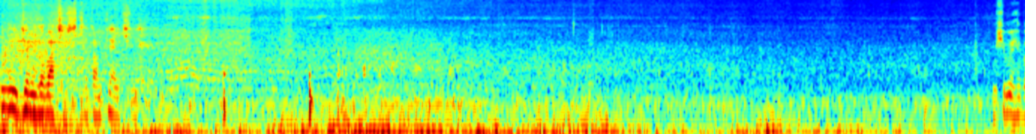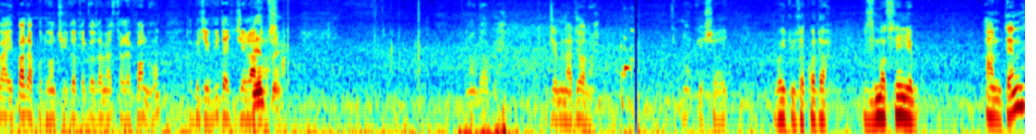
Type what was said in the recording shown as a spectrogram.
No i idziemy zobaczyć, co tam kręci. Musimy chyba iPada podłączyć do tego zamiast telefonu, to będzie widać gdzie latasz. Więcej. No dobra, idziemy na drona. No jeszcze Wojtuś zakłada wzmocnienie anten,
